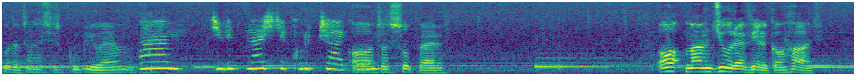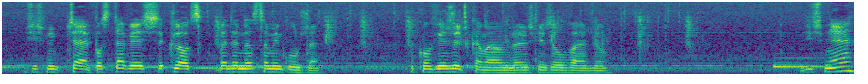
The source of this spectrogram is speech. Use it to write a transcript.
Kurde, trochę się zgubiłem. Mam 19 kurczaków. O, to super. O, mam dziurę wielką, chodź. Musisz mi... Czekaj, postawię jeszcze kloc, będę na samej górze. Taką wieżyczkę mam, żebyś mnie zauważył. Widzisz mnie?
